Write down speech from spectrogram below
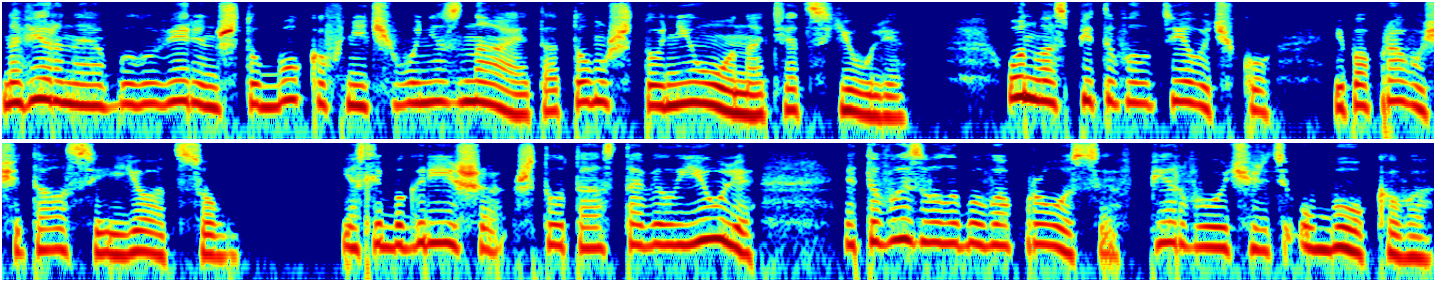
Наверное, был уверен, что Боков ничего не знает о том, что не он отец Юли. Он воспитывал девочку и по праву считался ее отцом. Если бы Гриша что-то оставил Юле, это вызвало бы вопросы, в первую очередь у Бокова.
